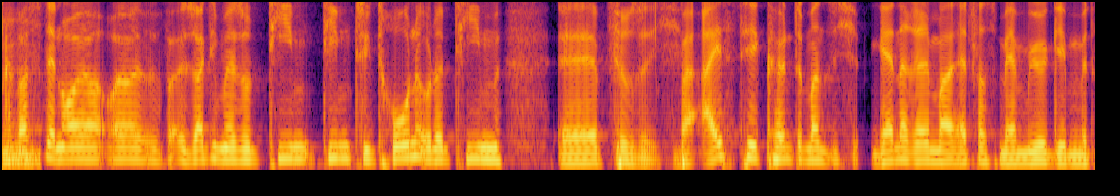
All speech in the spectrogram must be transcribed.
Mhm. Was ist denn euer, euer, seid ihr mehr so Team, Team Zitrone oder Team äh, Pfirsich? Bei Eistee könnte man sich generell mal etwas mehr Mühe geben mit,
